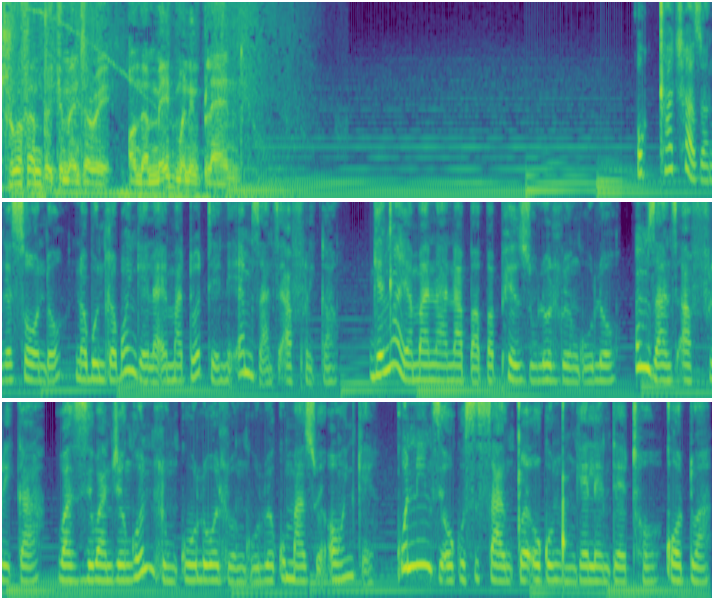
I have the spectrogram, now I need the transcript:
True FM documentary on the Mid Morning Blend. Ukuxhatshazwa ngesondo nobundlobongela emadodeni eMzantsi Afrika. Ngenxa yamanani abhabha phezulu odlwengulo, uMzantsi Afrika waziwa njengondlunkulu wodlwengulwe kumazwe onke. Kuninzi okusisankxwe okungqongele ntetho, kodwa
